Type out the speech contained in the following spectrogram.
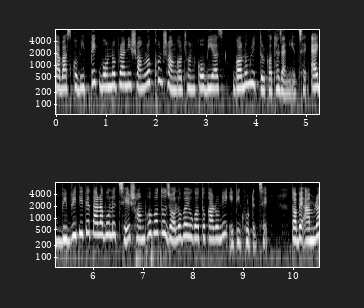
তাবাস্কো ভিত্তিক বন্যপ্রাণী সংরক্ষণ সংগঠন কোবিয়াস গণমৃত্যুর কথা জানিয়েছে। এক বিবৃতিতে তারা বলেছে, সম্ভবত জলবায়ুগত কারণে এটি ঘটেছে। তবে আমরা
